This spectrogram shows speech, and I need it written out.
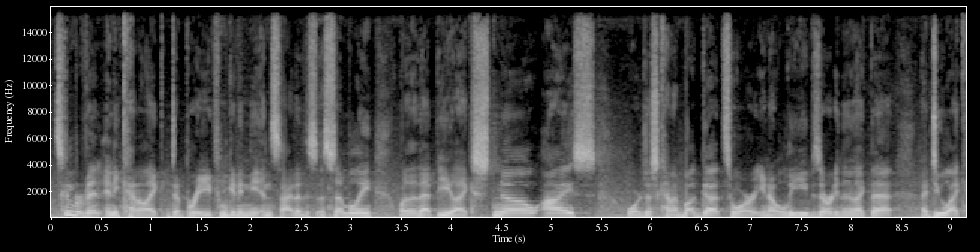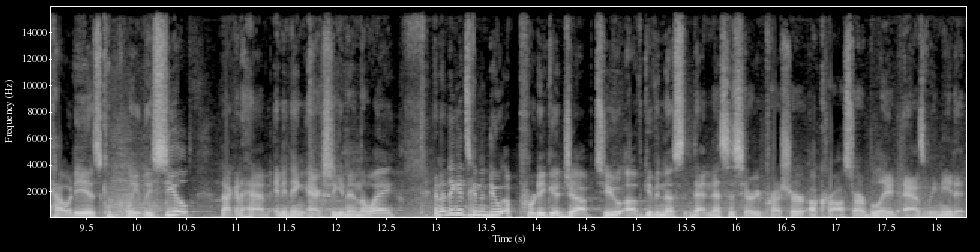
it's gonna prevent any kind of like debris from getting the inside of this assembly, whether that be like snow, ice, or just kind of bug guts or you know leaves or anything like that. I do like how it is completely sealed, not gonna have anything actually get in the way. And I think it's gonna do a pretty good job too of giving us that necessary pressure across our blade as we need it.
